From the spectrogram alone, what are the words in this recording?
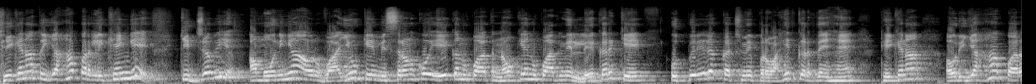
ठीक है ना? तो यहाँ पर लिखेंगे कि जब अमोनिया और वायु के मिश्रण को एक अनुपात, नौ के अनुपात में लेकर के उत्प्रेरक कक्ष में प्रवाहित करते हैं, ठीक है ना? और यहाँ पर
